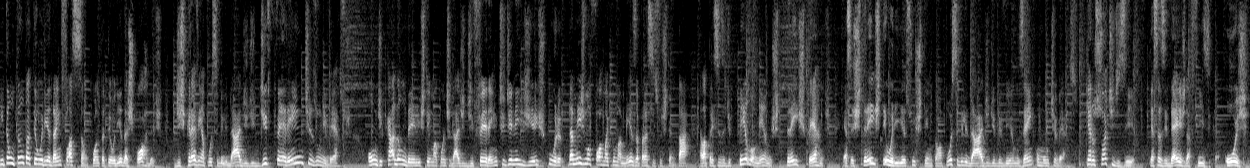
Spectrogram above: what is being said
Então, tanto a teoria da inflação quanto a teoria das cordas descrevem a possibilidade de diferentes universos onde cada um deles tem uma quantidade diferente de energia escura. Da mesma forma que uma mesa para se sustentar, ela precisa de pelo menos três pernas, essas três teorias sustentam a possibilidade de vivermos em um multiverso. Quero só te dizer que essas ideias da física, hoje,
